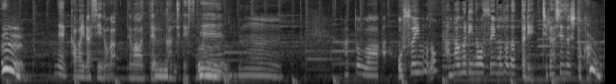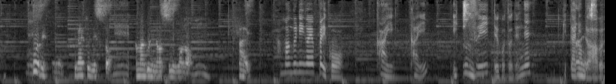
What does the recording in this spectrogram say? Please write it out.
うん。ね可愛らしいのが出回ってる感じですうね。んうん。あとはあお吸い物、ハマグリのお吸い物だったり、ちらし寿司とか。うん。ねそうですね。ちらしですとね甘栗のお吸い物。うん。はい。ハマグリがやっぱりこう貝貝一対っていうことでね、ぴったりと合う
